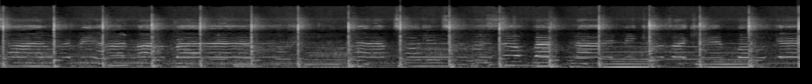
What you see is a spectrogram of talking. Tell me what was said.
time right behind my back. I'm talking to myself at night because I can't forget.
